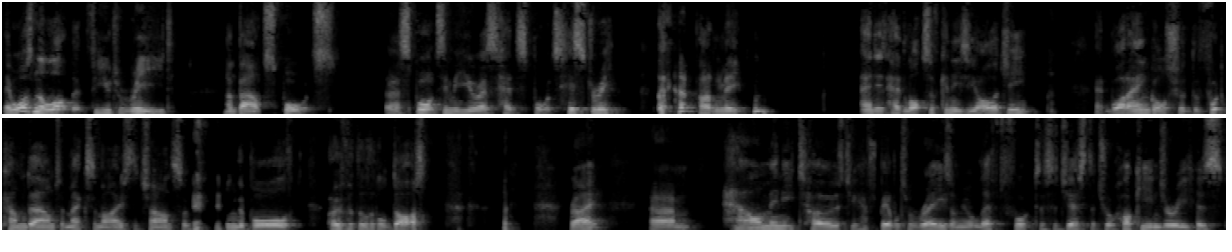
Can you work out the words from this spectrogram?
there wasn't a lot for you to read mm-hmm. about sports. Uh, sports in the US had sports history, pardon me, and it had lots of kinesiology. At what angle should the foot come down to maximize the chance of getting the ball over the little dot? right? Um, how many toes do you have to be able to raise on your left foot to suggest that your hockey injury has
